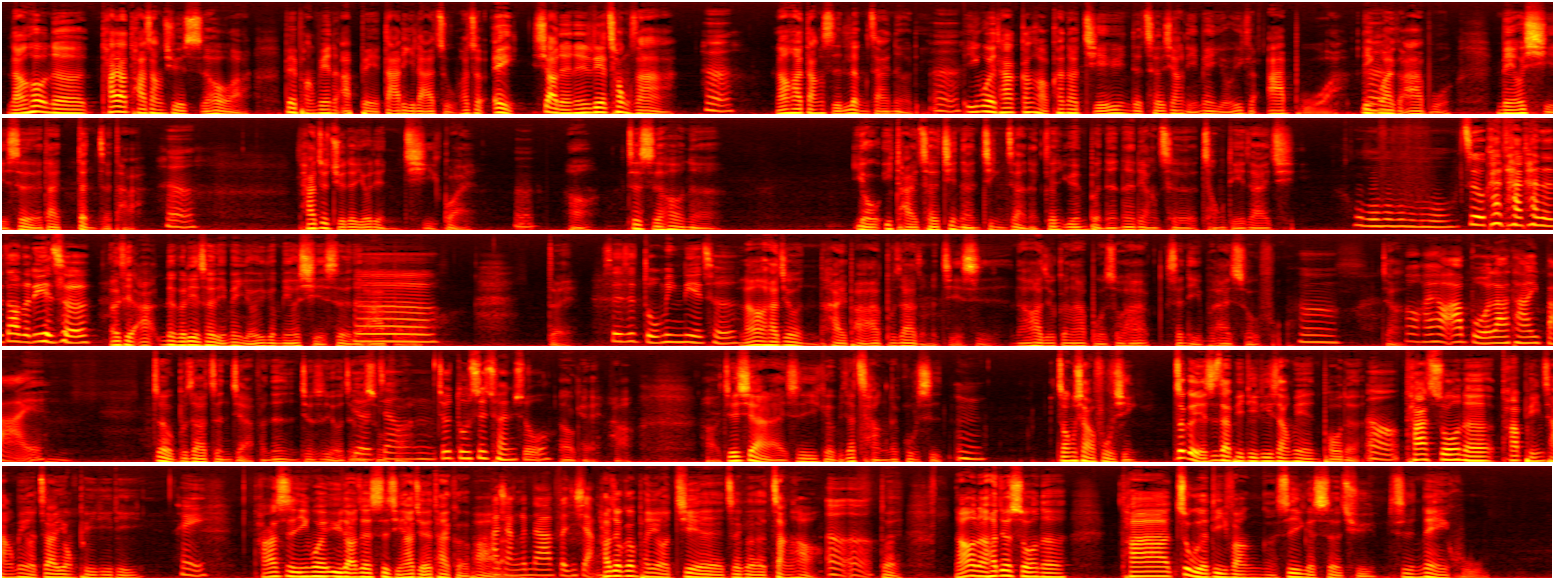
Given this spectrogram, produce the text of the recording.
然后呢，他要踏上去的时候啊，被旁边的阿伯大力拉住，他说：“哎，欸，笑的那在冲啥？”嗯，然后他当时愣在那里，嗯，因为他刚好看到捷运的车厢里面有一个阿伯啊，另外一个阿伯。嗯没有血色的在瞪着他，嗯，他就觉得有点奇怪，嗯，好，这时候呢，有一台车竟然进站了，跟原本的那辆车重叠在一起，呜呜呜呜，只有看他看得到的列车，而且啊，那个列车里面有一个没有血色的阿伯，对，所以是夺命列车，然后他就很害怕，他不知道怎么解释，然后他就跟阿伯说他身体不太舒服，嗯。这样哦，还好阿伯拉他一把哎，这我不知道真假，反正就是有这个说法，嗯，就都市传说。OK，好，好，接下来是一个比较长的故事，嗯，忠孝复兴，这个也是在 PTT 上面 PO 的，嗯，他说呢，他平常没有在用 PTT，嘿，他是因为遇到这事情，他觉得太可怕了，他想跟大家分享，他就跟朋友借这个账号，嗯嗯，对，然后呢，他就说呢。他住的地方是一个社区，是内湖。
